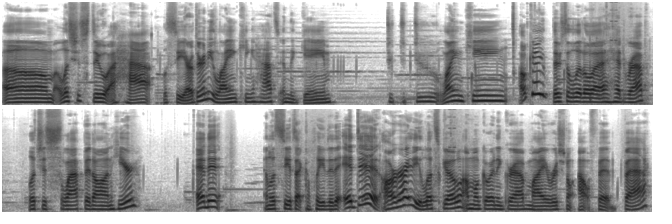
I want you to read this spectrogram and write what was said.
Um, let's just do a hat. Let's see, are there any Lion King hats in the game? Do, do, do. Lion King. Okay, there's a little uh, head wrap. Let's just slap it on here. Edit. And let's see if that completed it. It did. Alrighty, let's go. I'm gonna go ahead and grab my original outfit back.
